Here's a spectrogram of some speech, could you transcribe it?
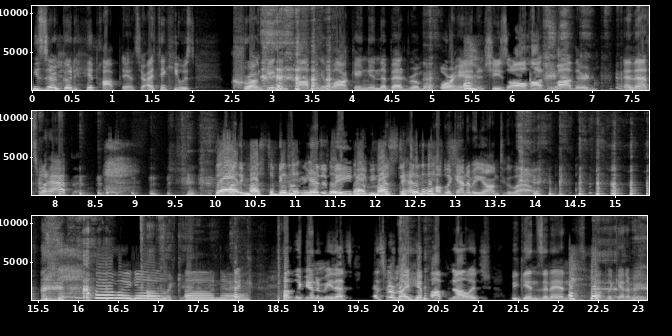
He's a good hip hop dancer. I think he was crunking and popping and locking in the bedroom beforehand, and she's all hot and bothered, and that's what happened. That they- must have been it. couldn't hear the baby that because must they have had been it. Public Enemy on too loud. Oh my god. Public Oh Enemy. no. Like, Public Enemy. That's that's where my hip hop knowledge begins and ends. Public Enemy.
